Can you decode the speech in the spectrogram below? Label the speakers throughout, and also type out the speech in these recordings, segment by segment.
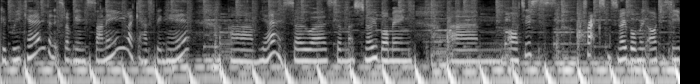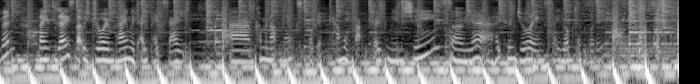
Speaker 1: good weekend and it's lovely and sunny like it has been here. Um, yeah, so uh, some snow bombing um, artists, tracks from snow bombing artists even playing today. So that was Joy and Pain with Apex 8. Um, coming up next, we've got a bit of CamelPhat with Dopamine Machine. So yeah, I hope you're enjoying. Stay locked, everybody.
